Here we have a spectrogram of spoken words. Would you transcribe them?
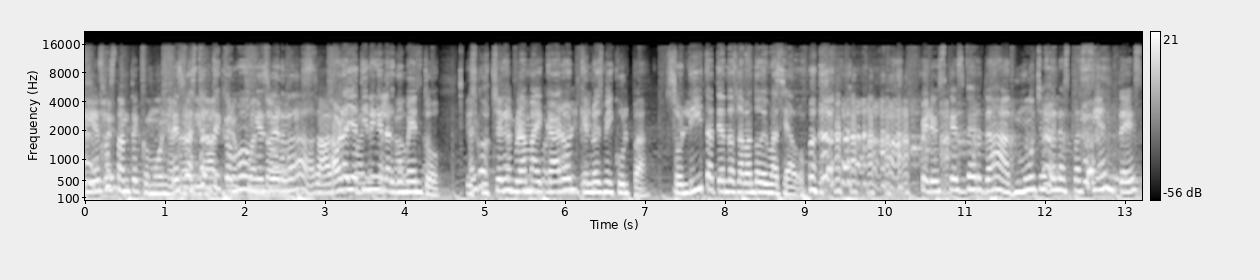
Sí, es bastante común en es realidad, bastante común, es verdad. Ahora ya tienen el argumento. causa. Escuché en el programa de Carol que no es mi culpa. Solita te andas lavando demasiado. Pero es que es verdad, muchas de las pacientes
